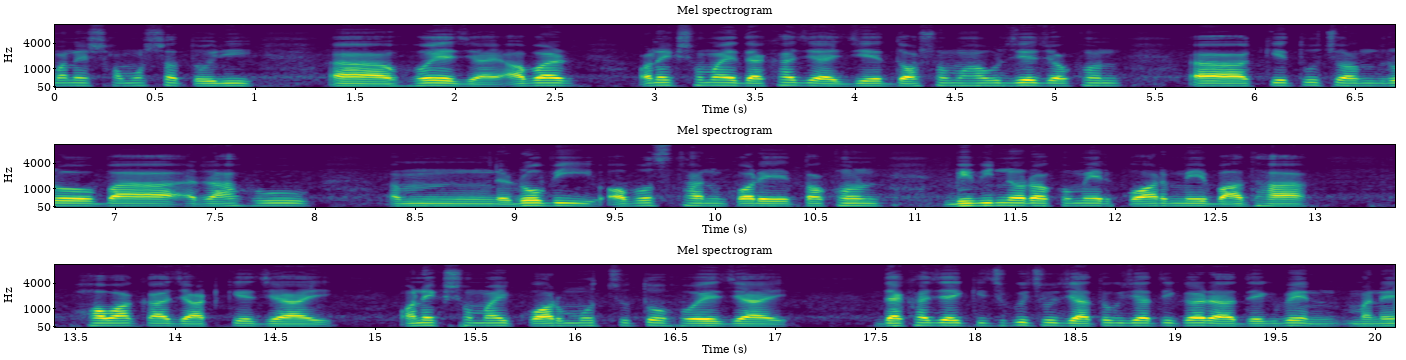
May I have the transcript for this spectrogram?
মানে সমস্যা তৈরি হয়ে যায়। আবার অনেক সময় দেখা যায় যে, দশম হাউজে যখন কেতুচন্দ্র বা রাহু রবি অবস্থান করে, তখন বিভিন্ন রকমের কর্মে বাধা হওয়া কাজ আটকে যায়, অনেক সময় কর্মচ্যুত হয়ে যায় দেখা যায় কিছু কিছু জাতক জাতিকারা দেখবেন মানে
